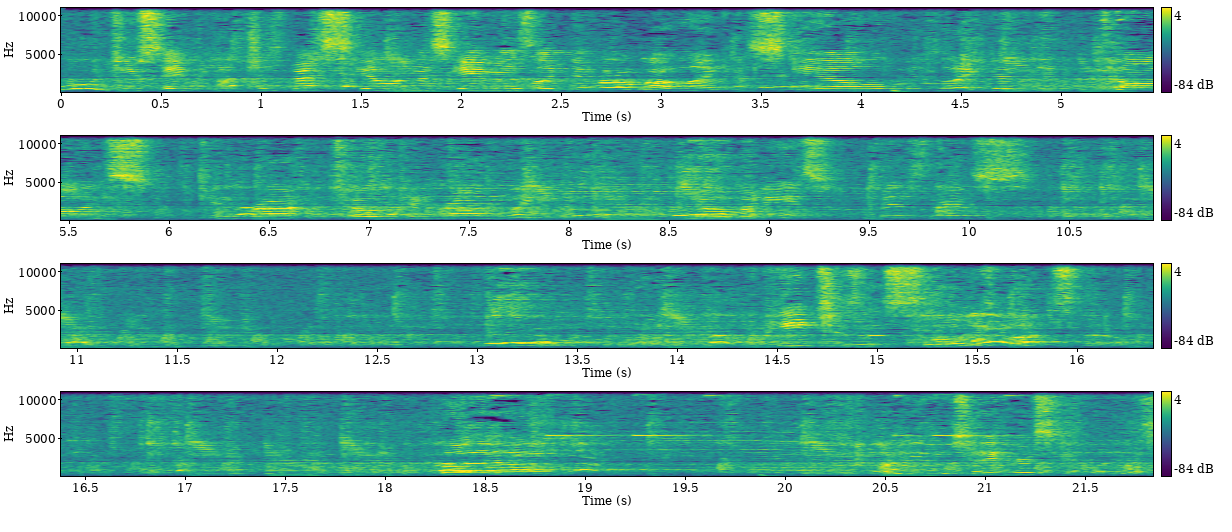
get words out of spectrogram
What would you say Peach's best skill in this game is? Like they've all got like a skill. There's like the, the Toads can run. Toad can run like nobody's business. Peach is as slow as butts though. But uh, what do you say her skill is?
